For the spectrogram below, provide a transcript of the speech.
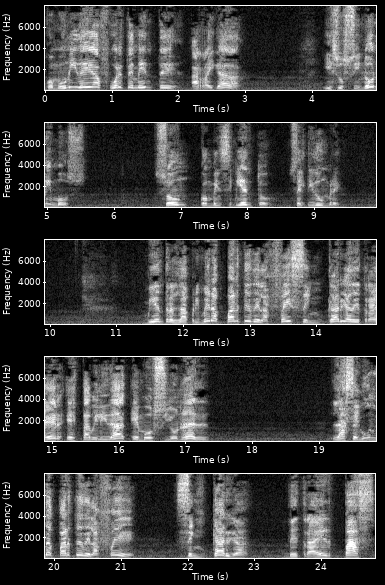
como una idea fuertemente arraigada y sus sinónimos son convencimiento, certidumbre. Mientras la primera parte de la fe se encarga de traer estabilidad emocional, la segunda parte de la fe se encarga de traer paz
